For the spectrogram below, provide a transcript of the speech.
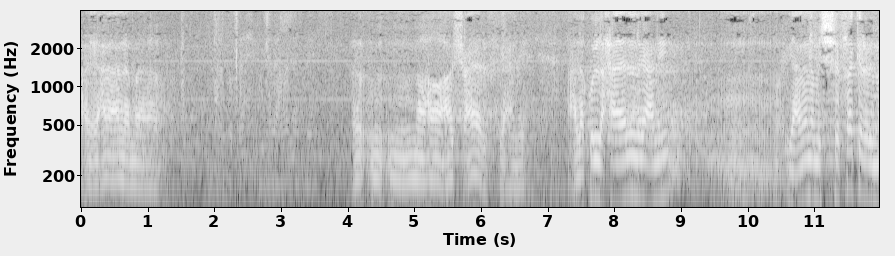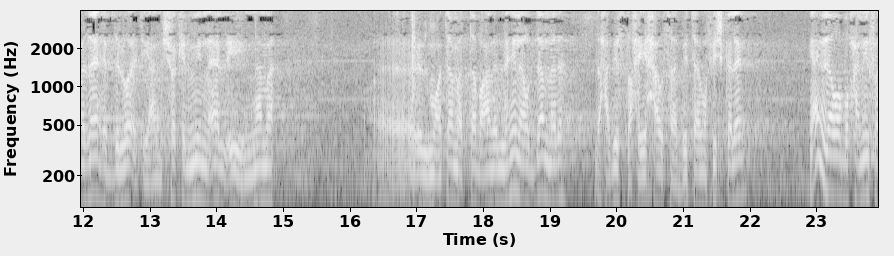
يعني على ما ما هو مش عارف يعني. على كل حال يعني يعني أنا مش فاكر المذاهب دلوقتي يعني مش فاكر مين قال إيه إنما آه، المعتمد طبعا اللي هنا قدامنا ده. ده حديث صحيحة وثابتة مفيش كلام. يعني لو أبو حنيفة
